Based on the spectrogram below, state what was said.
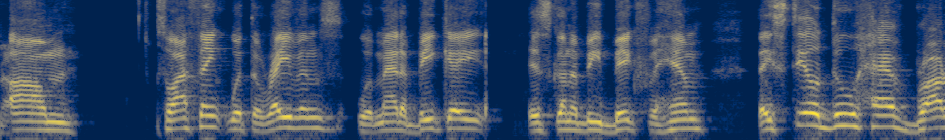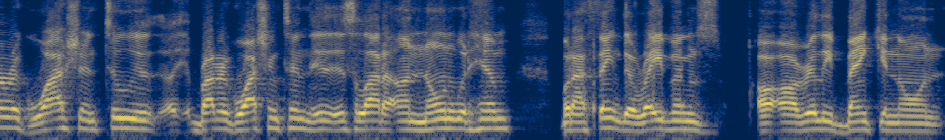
Right. Um, so I think with the Ravens, with Madubuike, it's going to be big for him. They still do have Broderick Washington too. Uh, Broderick Washington, it's a lot of unknown with him, but I think the Ravens are, are really banking on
